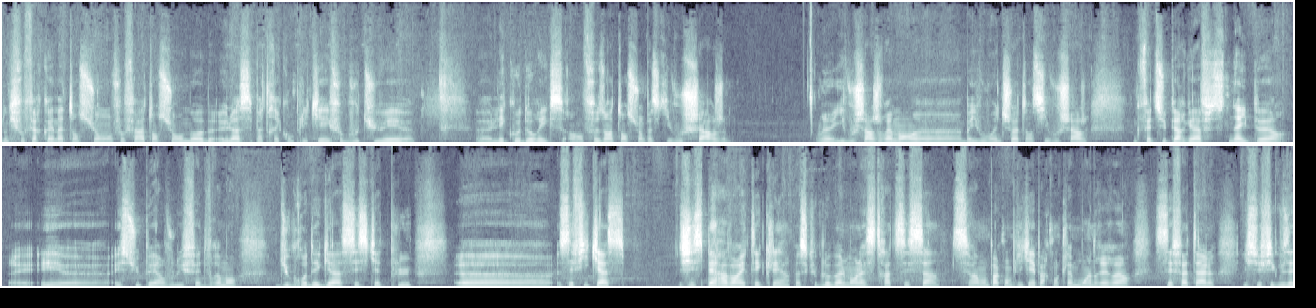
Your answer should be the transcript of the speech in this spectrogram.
Donc il faut faire quand même attention, il faut faire attention aux mobs. Et là c'est pas très compliqué, il faut que vous tuez euh, euh, l'écho d'Oryx en faisant attention parce qu'il vous charge. Euh, il vous charge vraiment, euh, bah, il vous one shot hein, s'il vous charge. Donc faites super gaffe, sniper est, euh, super, vous lui faites vraiment du gros dégât, c'est ce qu'il y a de plus efficace. J'espère avoir été clair parce que globalement la strat c'est ça, c'est vraiment pas compliqué. Par contre la moindre erreur c'est fatal. Il suffit que vous,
